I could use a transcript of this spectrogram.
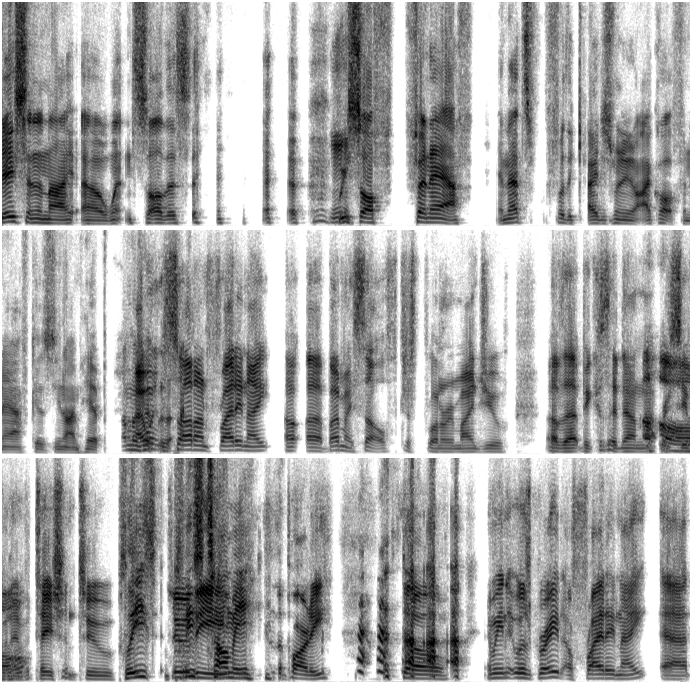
Jason and I uh, went and saw this. we saw FNAF, and that's for the. I just want to know. I call it FNAF because you know I'm hip. I'm I hip went and saw it on Friday night uh, uh, by myself. Just want to remind you of that because I did not receive an invitation to Please, to please the- tell me. the party. So I mean, it was great. A Friday night at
